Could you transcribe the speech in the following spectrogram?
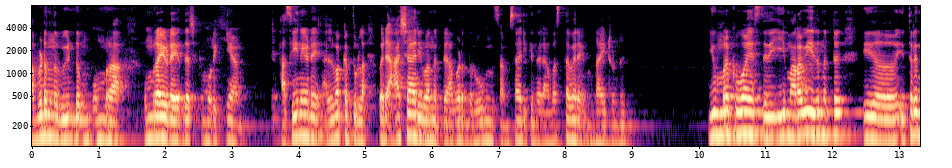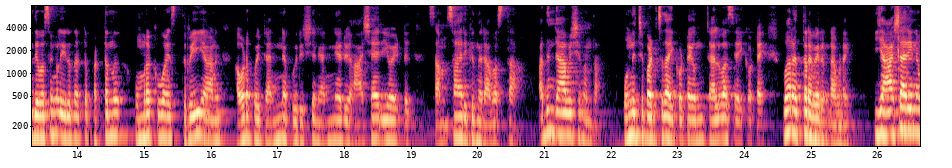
അവിടുന്ന് വീണ്ടും ഉമ്ര ഉമ്രയുടെ ദശക്ക് മുറിക്കുകയാണ്. ഹസീനയുടെ അൽവക്കത്തുള്ള ഒരു ആശാരി വന്നിട്ട് അവിടുന്ന് റൂമിൽ സംസാരിക്കുന്ന ഒരു അവസ്ഥ വരെ ഉണ്ടായിട്ടുണ്ട്. ഈ ഉമ്രക്ക് പോയ സ്ഥിതി ഈ മറവി ഇരുന്നിട്ട് ഇത്രയും ദിവസങ്ങൾ ഇരുന്നിട്ട് പെട്ടെന്ന് ഉമ്രക്ക് പോയ സ്ത്രീയാണ് അവിടെ പോയിട്ട് അന്യ പുരുഷൻ അന്യ ഒരു ആശാരിയുമായിട്ട് സംസാരിക്കുന്ന ഒരു അവസ്ഥ അതിന്റെ ആവശ്യം എന്താ? ഒന്നിച്ച് പഠിച്ചതായിക്കോട്ടെ ഒന്നിച്ച് അയൽവാസി ആയിക്കോട്ടെ വേറെ എത്ര പേരുണ്ട് അവിടെ? ഈ ആശാരിനെ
